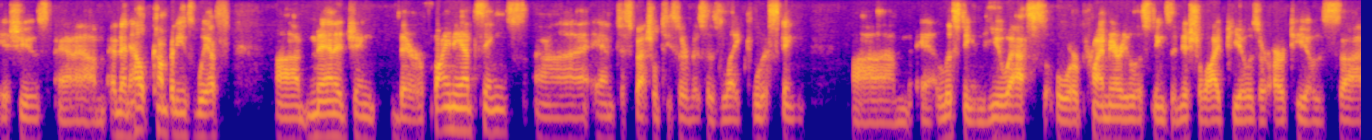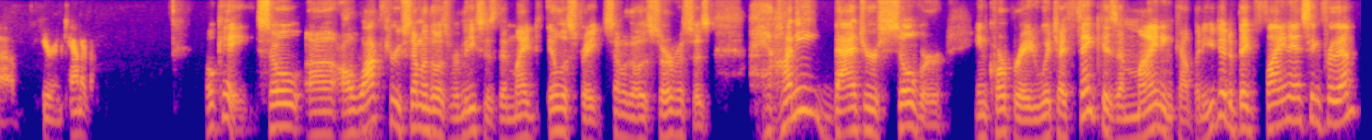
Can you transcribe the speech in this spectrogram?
issues, um, and then help companies with uh, managing their financings uh, and to specialty services like listing um, listing in the US or primary listings, initial IPOs or RTOs uh, here in Canada. Okay, so uh, I'll walk through some of those releases that might illustrate some of those services. Honey Badger Silver Incorporated, which I think is a mining company, you did a big financing for them?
